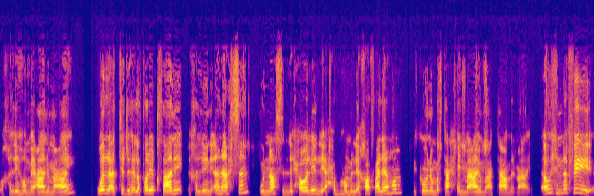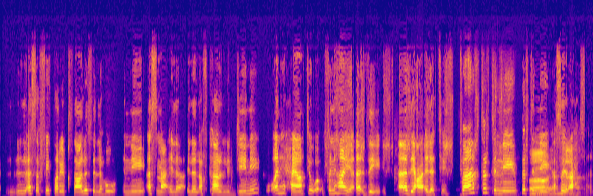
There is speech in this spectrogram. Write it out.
وأخليهم يعانوا معاي؟ ولا أتجه إلى طريق ثاني يخليني أنا أحسن والناس اللي حولي اللي أحبهم اللي أخاف عليهم يكونوا مرتاحين معاي ومع التعامل معاي. أو إنه في للأسف في طريق ثالث اللي هو إني أسمع إلى إلى الأفكار اللي تجيني وأنهي حياتي وفي النهاية أذي أذي عائلتي. فأنا اخترت إني اخترت إني أصير أحسن.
